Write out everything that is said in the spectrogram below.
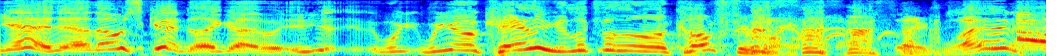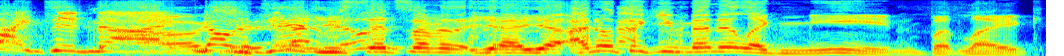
Yeah, yeah, that was good. Like, uh, you, were, were you okay? Though? You looked a little uncomfortable. I was like, what? No, I did not. Oh, no, you the Dude, dad you really? said something. That, yeah, yeah. I don't think you meant it like mean, but like,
